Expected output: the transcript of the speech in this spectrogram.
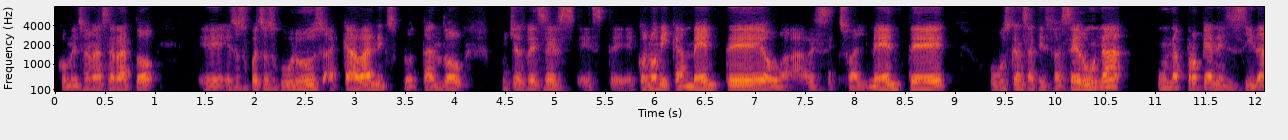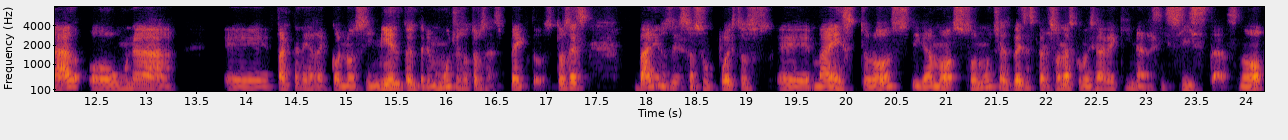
como mencioné hace rato, eh, esos supuestos gurús acaban explotando muchas veces este, económicamente o a veces sexualmente o buscan satisfacer una, una propia necesidad o una eh, falta de reconocimiento entre muchos otros aspectos. Entonces, varios de esos supuestos eh, maestros, digamos, son muchas veces personas, como decía Becky, narcisistas, ¿no?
